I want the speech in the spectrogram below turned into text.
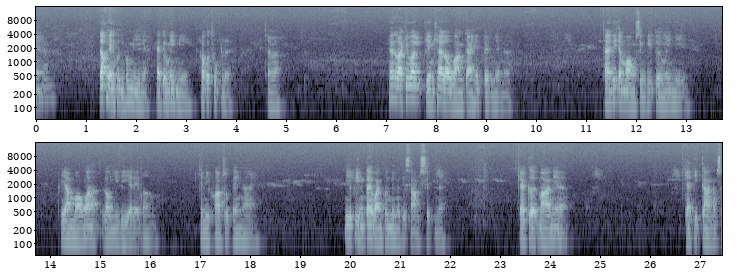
เนี่ยแล้วเขาเห็นคนอื่นเขามีไงแต่ตัวไม่มีเขาก็ทุกข์เลย ใช่ไหมนี่ตมาคิดว่าเพียงแค่เราวางใจให้เป็นเนี่ยนะแทนที่จะมองสิ่งที่ตัวเองไม่มี พยายามมองว่าเรามีดีอะไรบ้าง จะมีความสุขได้ง่าย มีผู้หญิงไต้หวันคนหนึ่งอายุสามสิบนะ แกเกิดมาเนี่ย แกพิการทางส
